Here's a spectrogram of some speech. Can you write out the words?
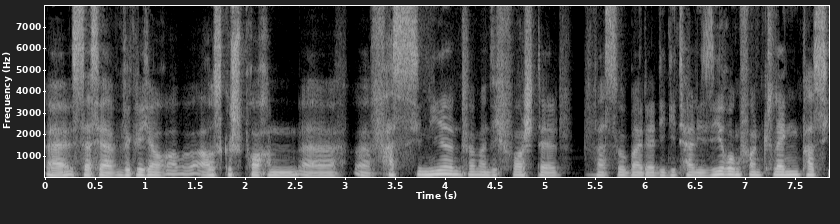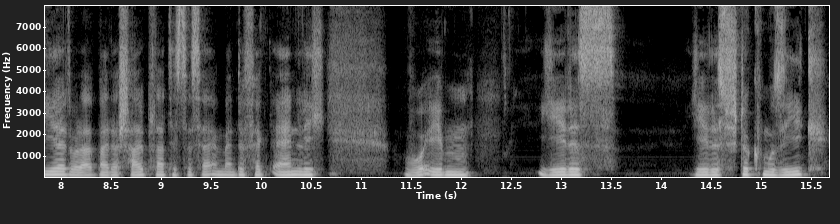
äh, ist das ja wirklich auch ausgesprochen äh, äh, faszinierend, wenn man sich vorstellt, was so bei der Digitalisierung von Klängen passiert oder bei der Schallplatte ist das ja im Endeffekt ähnlich, wo eben jedes, jedes Stück Musik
